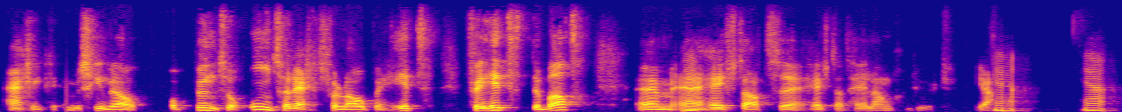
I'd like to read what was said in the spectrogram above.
eigenlijk misschien wel op punten onterecht verlopen hit, verhit debat, um, ja. uh, heeft, dat, uh, heeft dat heel lang geduurd. Ja, ja, ja.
